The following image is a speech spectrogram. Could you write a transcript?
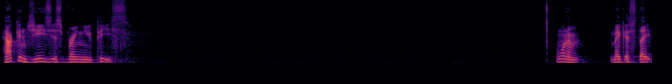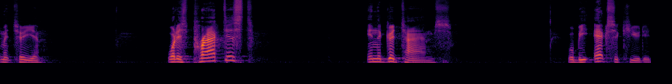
How can Jesus bring you peace? I want to make a statement to you. What is practiced in the good times will be executed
